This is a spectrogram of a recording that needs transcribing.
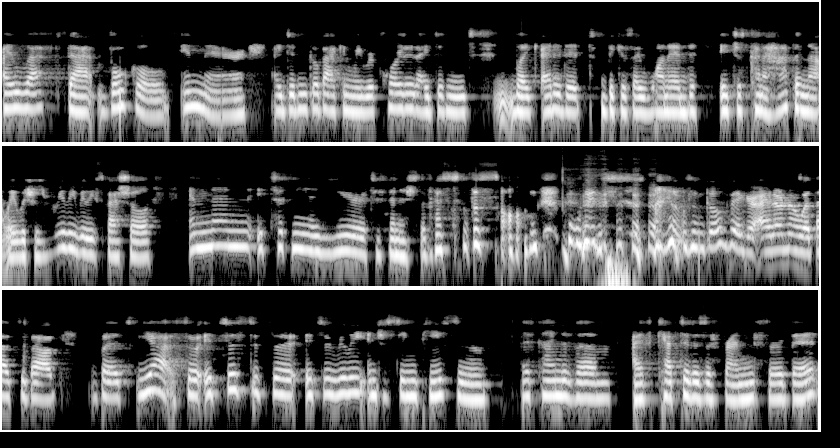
I left that vocal in there. I didn't go back and re-record it. I didn't like edit it because I wanted it just kind of happened that way, which was really, really special. And then it took me a year to finish the rest of the song, which I don't go figure. I don't know what that's about, but yeah. So it's just it's a it's a really interesting piece, and I've kind of um I've kept it as a friend for a bit,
